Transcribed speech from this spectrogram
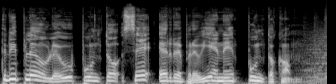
www.crpreviene.com.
